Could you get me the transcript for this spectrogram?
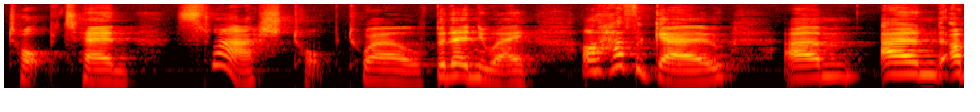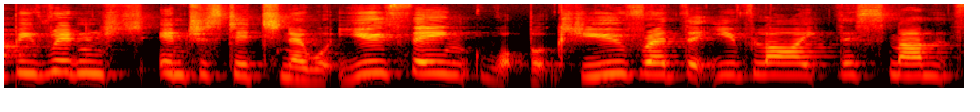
top 10 slash top 12. But anyway, I'll have a go. Um, and I'd be really interested to know what you think, what books you've read that you've liked this month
